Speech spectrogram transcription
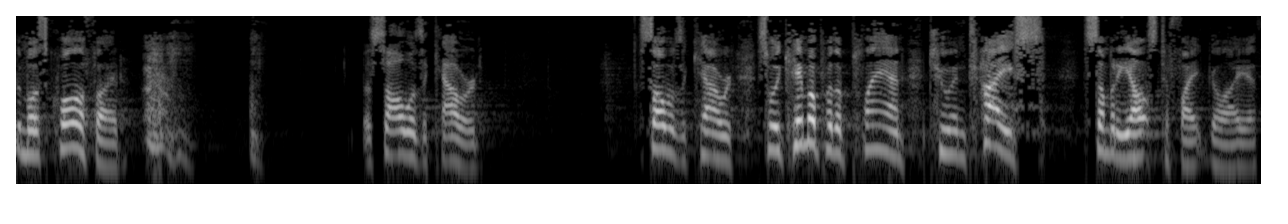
the most qualified. but Saul was a coward. Saul was a coward. So he came up with a plan to entice somebody else to fight Goliath.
